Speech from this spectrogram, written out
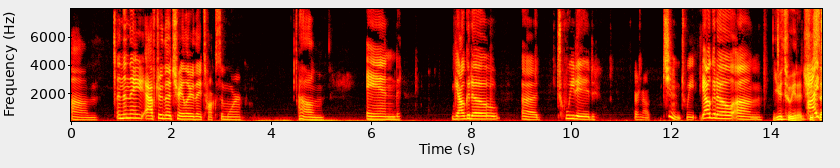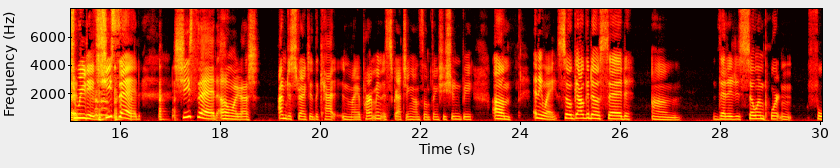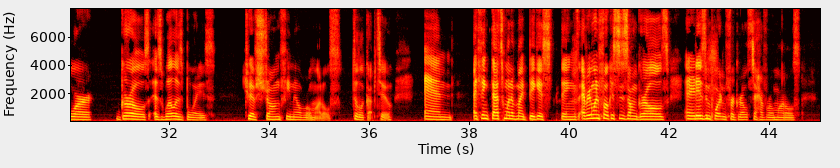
um and then they after the trailer they talk some more um and gal gadot uh tweeted or no she didn't tweet gal gadot um You tweeted. She I said. tweeted. She said, she said, oh my gosh, I'm distracted. The cat in my apartment is scratching on something she shouldn't be. Um, anyway, so Gal Gadot said, um, that it is so important for girls as well as boys to have strong female role models to look up to. And I think that's one of my biggest things. Everyone focuses on girls, and it is important for girls to have role models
